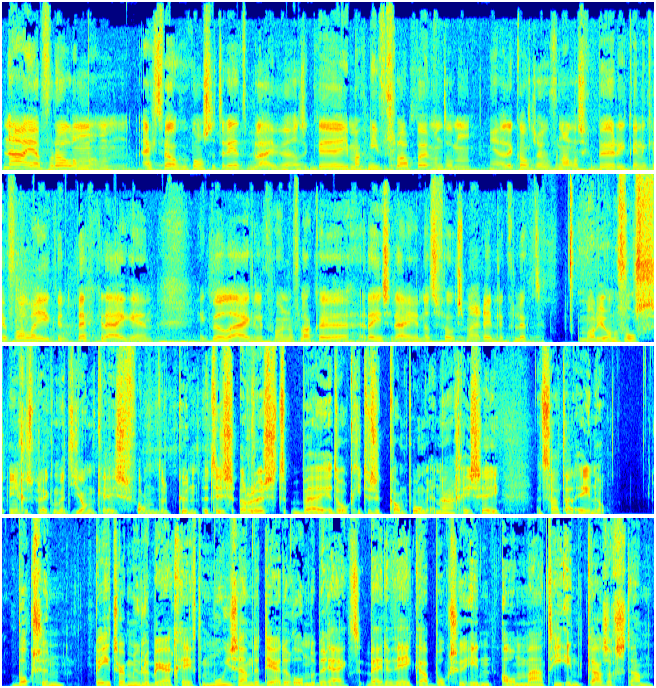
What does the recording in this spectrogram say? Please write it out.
Nou ja, vooral om, om, echt wel geconcentreerd te blijven. Als ik, uh, je mag niet verslappen, want dan ja, er kan zo van alles gebeuren. Je kunt een keer vallen, je kunt pech krijgen. En ik wilde eigenlijk gewoon een vlakke race rijden en dat is volgens mij redelijk gelukt. Marianne Vos in gesprek met Jan Kees van der Kun. Het is rust bij het hockey tussen Kampong en HGC. Het staat daar 1-0. Boksen. Peter Mulenberg heeft moeizaam de derde ronde bereikt... bij de WK-boksen in Almaty in Kazachstan.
